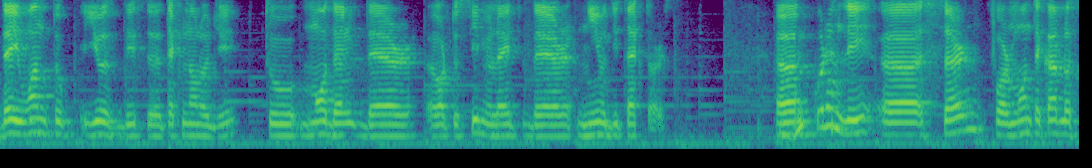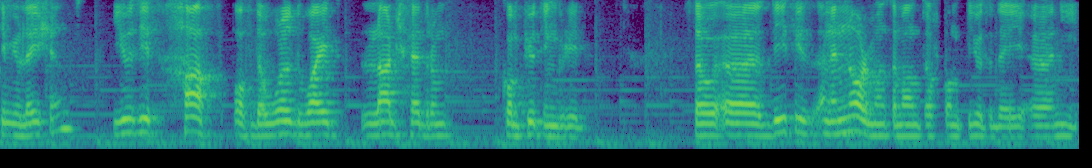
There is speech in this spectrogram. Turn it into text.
they want to use this uh, technology to model their or to simulate their new detectors. Uh, mm-hmm. Currently, uh, CERN for Monte Carlo simulations uses half of the worldwide Large Hadron computing grid. So uh, this is an enormous amount of compute they uh, need.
